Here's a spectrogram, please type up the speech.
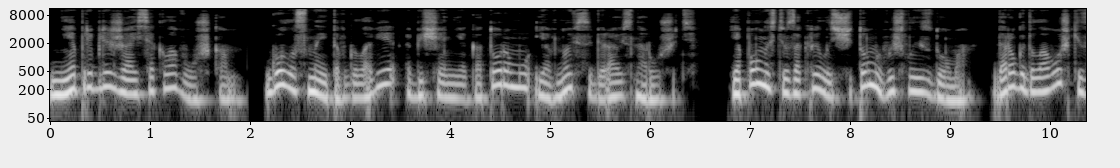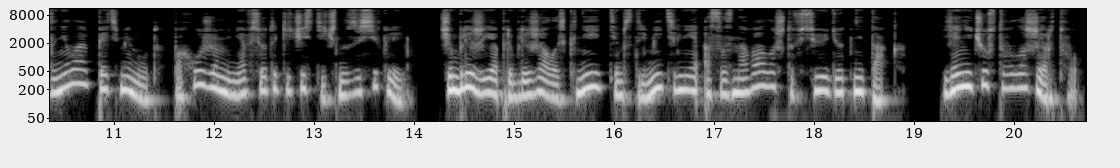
«Не приближайся к ловушкам». Голос Нейта в голове, обещание которому я вновь собираюсь нарушить. Я полностью закрылась щитом и вышла из дома. Дорога до ловушки заняла пять минут. Похоже, меня все-таки частично засекли. Чем ближе я приближалась к ней, тем стремительнее осознавала, что все идет не так. Я не чувствовала жертву.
